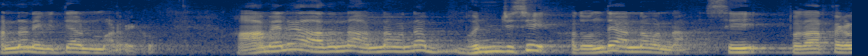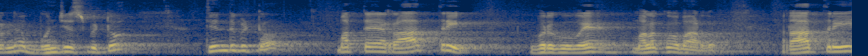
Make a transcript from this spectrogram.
ಅನ್ನ ನೈವೇದ್ಯವನ್ನು ಮಾಡಬೇಕು. ಆಮೇಲೆ ಅದನ್ನು ಅನ್ನವನ್ನು ಭುಂಜಿಸಿ, ಅದೊಂದೇ ಅನ್ನವನ್ನು, ಸಿಹಿ ಪದಾರ್ಥಗಳನ್ನು ಭುಂಜಿಸಿಬಿಟ್ಟು, ತಿಂದುಬಿಟ್ಟು ಮತ್ತೆ ರಾತ್ರಿವರೆಗೂ ಮಲಕೋಬಾರ್ದು ರಾತ್ರಿ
